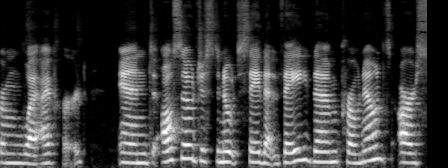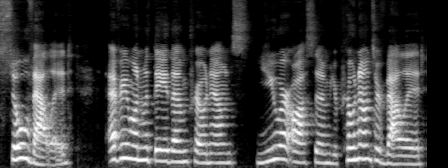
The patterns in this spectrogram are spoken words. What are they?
from what I've heard. And also, just a note to say that they, them pronouns are so valid. Everyone with they, them pronouns, you are awesome. Your pronouns are valid.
